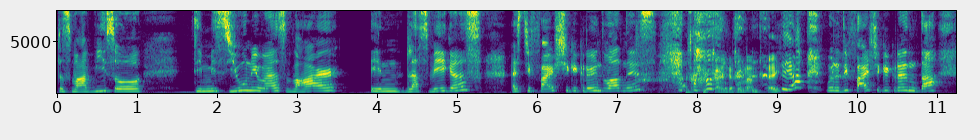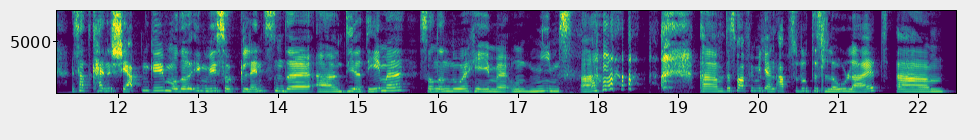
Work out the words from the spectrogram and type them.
Das war wie so die Miss Universe Wahl in Las Vegas, als die falsche gekrönt worden ist. Das kann ich mich gar nicht erinnern. Echt? Ja, wurde die falsche gekrönt. Da, es hat keine Scherben gegeben oder irgendwie so glänzende äh, Diademe, sondern nur Häme und Memes. ähm, das war für mich ein absolutes Lowlight. Ähm,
